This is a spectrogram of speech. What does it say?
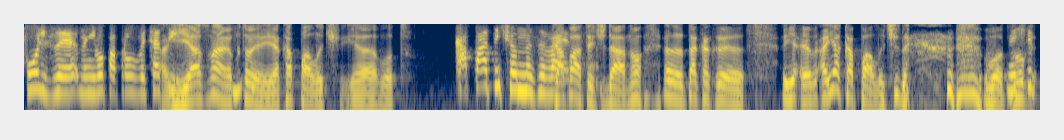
пользы на него попробовать ответить. Я знаю, кто я. Я Копалыч. Я вот Копатыч он называется. Копатыч, да. Но э, так как... Э, я, э, а я Копалыч, да. вот, ну, Значит,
